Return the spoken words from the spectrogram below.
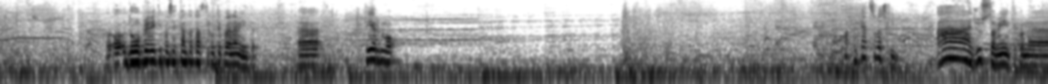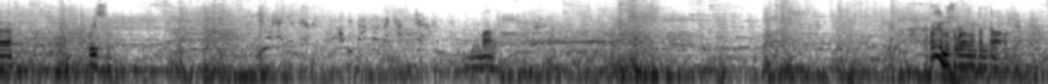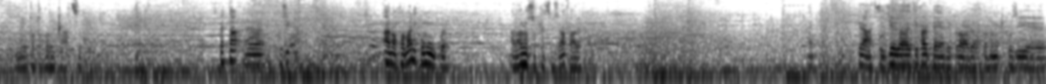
Oh, oh, devo premere tipo 70 tasti contemporaneamente. Uh, fermo. Ma che cazzo la skin? Ah, giustamente, con... Uh, questo. Meno male. A parte che non sto con la mentalità. Ok. Non ho tolto ancora un cazzo. Aspetta, eh, così. Ah no, fa male comunque. Allora non so che cazzo bisogna fare. Eh, grazie, chiedo ti fa il perry, però vabbè, va bene che così è...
